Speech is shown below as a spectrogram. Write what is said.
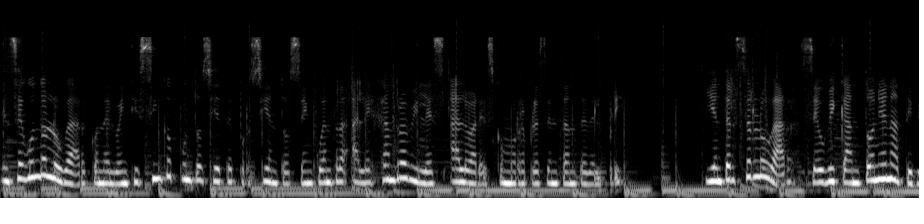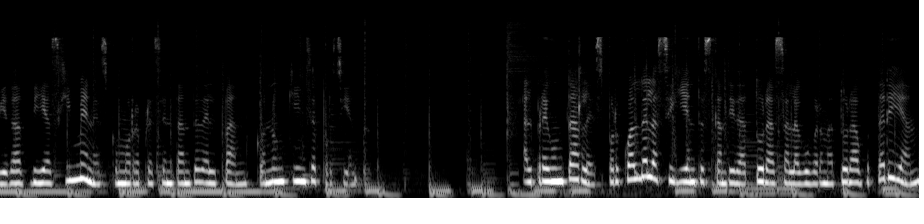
En segundo lugar, con el 25.7%, se encuentra Alejandro Avilés Álvarez como representante del PRI y en tercer lugar se ubica Antonia Natividad Díaz Jiménez como representante del PAN con un 15%. Al preguntarles por cuál de las siguientes candidaturas a la gubernatura votarían,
